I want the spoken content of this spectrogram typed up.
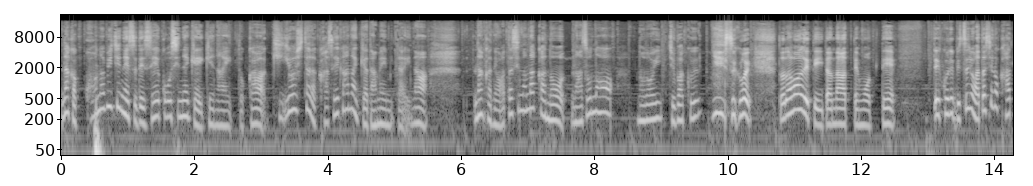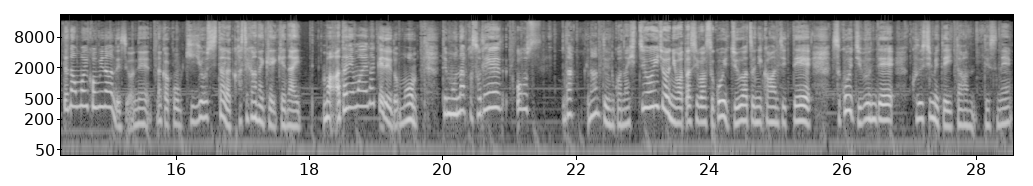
なんかこのビジネスで成功しなきゃいけないとか起業したら稼がなきゃダメみたいななんかね私の中の謎の呪い呪縛にすごいとらわれていたなって思ってでこれ別に私の勝手な思い込みなんですよね。なんかこう起業したら稼がなきゃいけない。まあ当たり前だけれどもでもなんかそれを何て言うのかな必要以上に私はすごい重圧に感じてすごい自分で苦しめていたんですね。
